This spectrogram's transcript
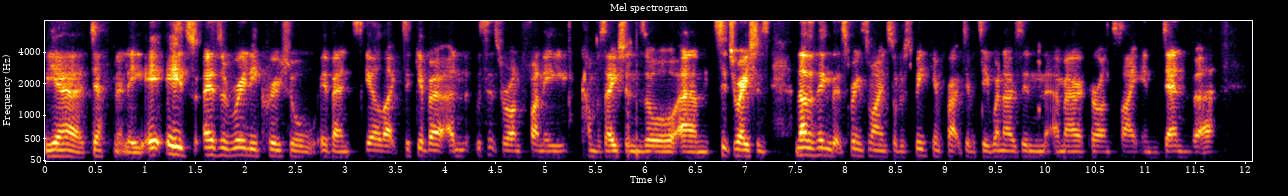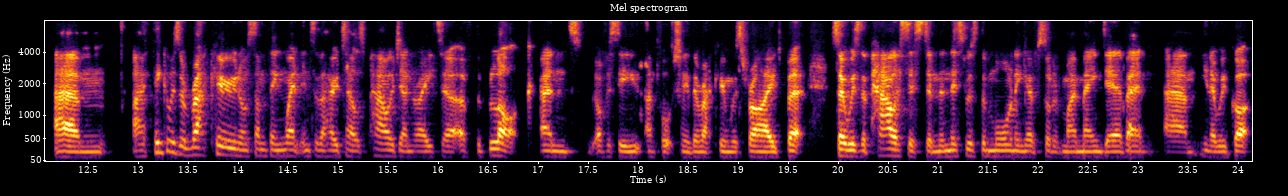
Yeah, definitely. It, it's it's a really crucial event skill. Like to give a, and since we're on funny conversations or um, situations, another thing that springs to mind, sort of speaking for activity, when I was in America on site in Denver, um, I think it was a raccoon or something went into the hotel's power generator of the block, and obviously, unfortunately, the raccoon was fried. But so was the power system, and this was the morning of sort of my main day event. Um, you know, we've got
